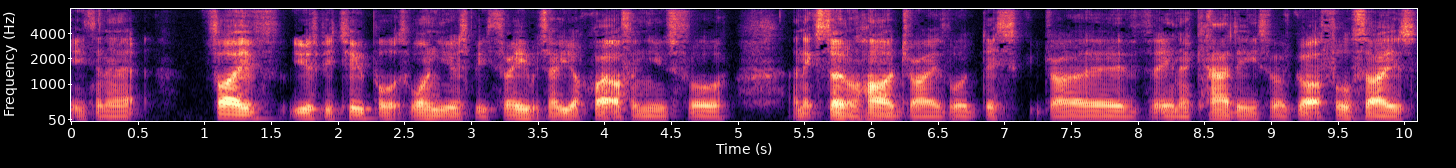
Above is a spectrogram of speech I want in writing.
Ethernet, five USB 2 ports, one USB 3, which are quite often used for an external hard drive or disk drive in a caddy. So I've got a full size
